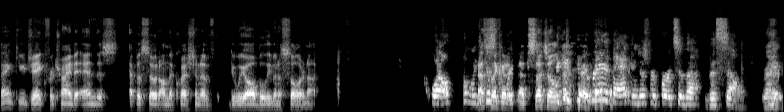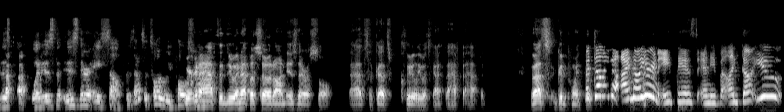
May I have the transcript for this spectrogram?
Thank you, Jake, for trying to end this episode on the question of do we all believe in a soul or not? Well, we that's just, like a, that's such a. We can read it back and just refer to the the self, right? what is the is there a self? Because that's a totally post. We're gonna have to do an episode on is there a soul? That's like that's clearly what's going to have to happen. That's a good point. Though. But don't you, I know you're an atheist, Andy, but like, don't you?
